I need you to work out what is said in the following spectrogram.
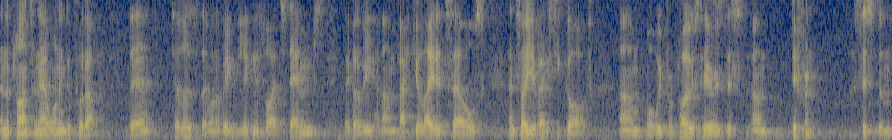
and the plants are now wanting to put up their tillers, they want to be lignified stems, they've got to be um, vacuolated cells, and so you've actually got um, what we proposed here is this um, different system.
